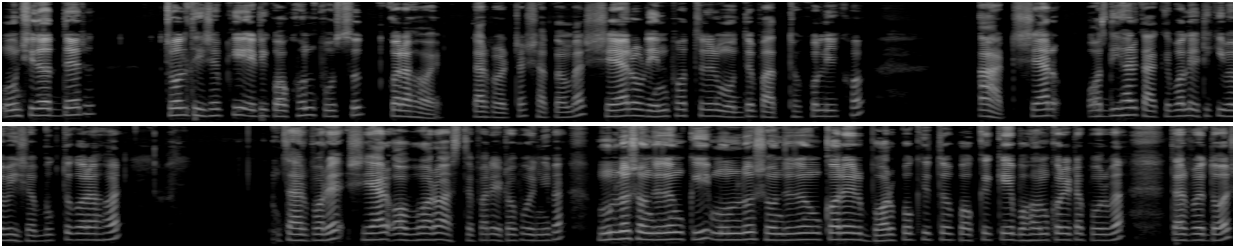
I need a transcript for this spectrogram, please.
অংশীদারদের চলতি হিসেব কি এটি কখন প্রস্তুত করা হয়? তারপরটা সাত নম্বর, শেয়ার ও ঋণপত্রের মধ্যে পার্থক্য লিখো। আট, শেয়ার অধিহার কাকে বলে? এটি কীভাবে হিসাবভুক্ত করা হয়? তারপরে শেয়ার অবহারও আসতে পারে, এটাও পড়ে নিবা। মূল্য সংযোজন কি? মূল্য সংযোজন করের ভর প্রকৃত পক্ষে কে বহন করে এটা পড়বা? তারপরে দশ,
